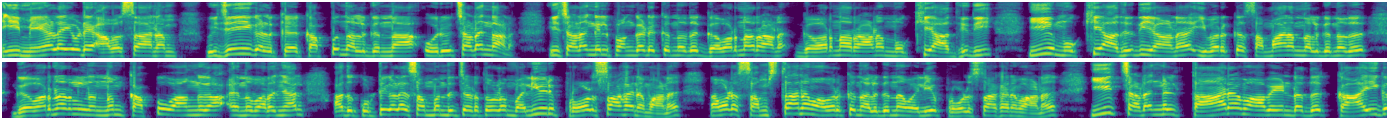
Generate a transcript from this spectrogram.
ഈ മേളയുടെ അവസാനം വിജയികൾക്ക് കപ്പ് നൽകുന്ന ഒരു ചടങ്ങാണ്. ഈ ചടങ്ങിൽ പങ്കെടുക്കുന്നത് ഗവർണറാണ് ഗവർണറാണ് മുഖ്യ അതിഥി. ഈ മുഖ്യ അതിഥിയാണ് ഇവർക്ക് സമ്മാനം നൽകുന്നത്. ഗവർണറിൽ നിന്നും കപ്പ് വാങ്ങുക എന്ന് പറഞ്ഞാൽ അത് കുട്ടികളെ സംബന്ധിച്ചിടത്തോളം വലിയൊരു പ്രോത്സാഹനമാണ്. നമ്മുടെ സംസ്ഥാനം അവർക്ക് നൽകുന്ന വലിയ പ്രോത്സാഹനമാണ്. ഈ ചടങ്ങിൽ താരമാവേണ്ടത് കായിക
